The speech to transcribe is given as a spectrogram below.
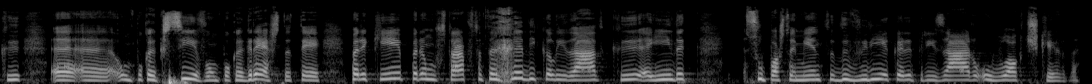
que um pouco agressiva, um pouco agreste até. Para quê? Para mostrar, portanto, a radicalidade que ainda supostamente deveria caracterizar o Bloco de Esquerda.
